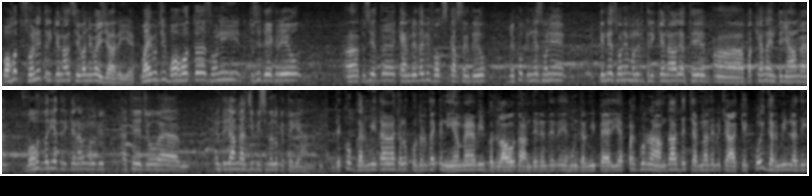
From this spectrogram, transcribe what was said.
ਬਹੁਤ ਸੋਹਣੇ ਤਰੀਕੇ ਨਾਲ ਸੇਵਾ ਨਿਭਾਈ ਜਾ ਰਹੀ ਹੈ। ਵਾਹਿਗੁਰੂ ਜੀ ਬਹੁਤ ਸੋਹਣੀ ਤੁਸੀਂ ਦੇਖ ਰਹੇ ਹੋ। ਤੁਸੀਂ ਇੱਧਰ ਕੈਮਰੇ ਦਾ ਵੀ ਫੋਕਸ ਕਰ ਸਕਦੇ ਹੋ। ਦੇਖੋ ਕਿੰਨੇ ਸੋਹਣੇ ਕਿੰਨੇ ਸੋਹਣੇ ਮਤਲਬ ਤਰੀਕੇ ਨਾਲ ਇੱਥੇ ਪੱਖਿਆਂ ਦਾ ਇੰਤਜ਼ਾਮ ਹੈ। ਬਹੁਤ ਵਧੀਆ ਤਰੀਕੇ ਨਾਲ ਮਤਲਬ ਇੱਥੇ ਜੋ ਹੈ ਇੰਤਜ਼ਾਮ ਐਸਜੀਪੀਸੀ ਵੱਲੋਂ ਕੀਤੇ ਗਏ ਹਨ। ਦੇਖੋ ਗਰਮੀ ਤਾਂ ਚਲੋ ਕੁਦਰਤ ਦਾ ਇੱਕ ਨਿਯਮ ਹੈ ਵੀ ਬਦਲਾਅ ਤਾਂ ਆਉਂਦੇ ਰਹਿੰਦੇ ਤੇ ਹੁਣ ਗਰਮੀ ਪੈ ਰਹੀ ਹੈ ਪਰ ਗੁਰੂ ਰਾਮਦਾਸ ਦੇ ਚਰਨਾਂ ਦੇ ਵਿੱਚ ਆ ਕੇ ਕੋਈ ਗਰਮੀ ਨਹੀਂ ਲੱਗਦੀ।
